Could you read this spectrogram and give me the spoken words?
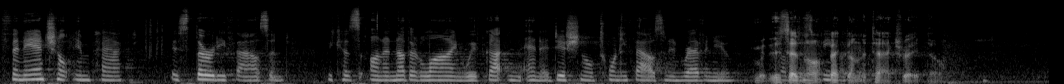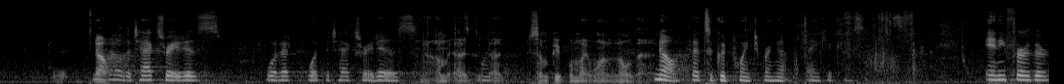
financial impact is 30,000, because on another line, we've gotten an additional 20,000 in revenue. This has no effect on the tax rate, though. No, No, the tax rate is what it, what the tax rate is. I mean, at this point. I- I- some people might want to know that. No, that's a good point to bring up. Thank you, Council. Any further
